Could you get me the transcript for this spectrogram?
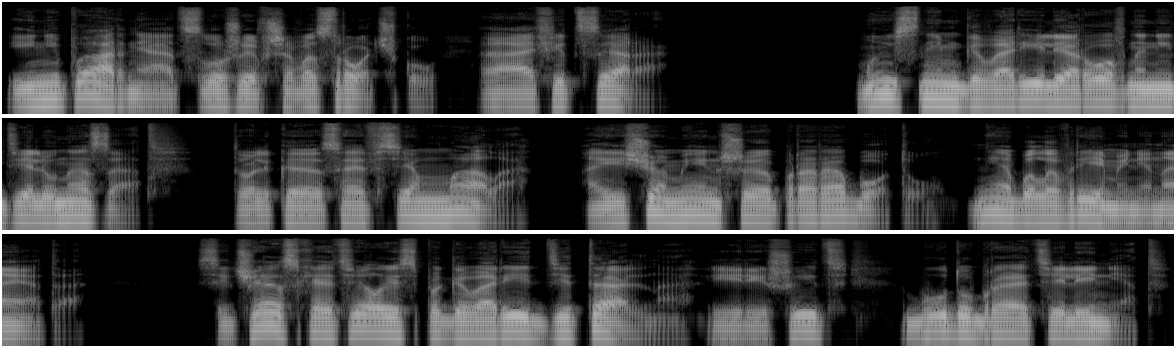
И не парня, отслужившего срочку, а офицера. Мы с ним говорили ровно неделю назад, только совсем мало, а еще меньше про работу, не было времени на это. Сейчас хотелось поговорить детально и решить, буду брать или нет.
